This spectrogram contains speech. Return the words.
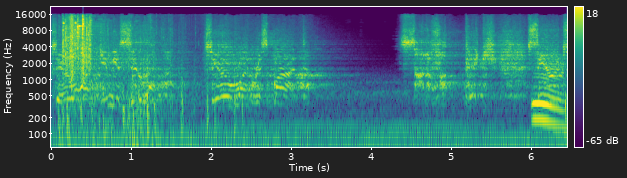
Zero one, give me a sit. Zero one, respond. Son of a bitch. Zero mm.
